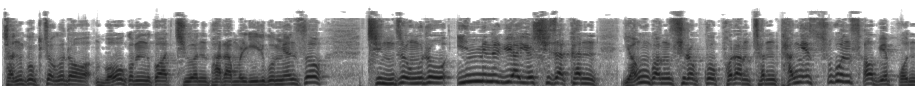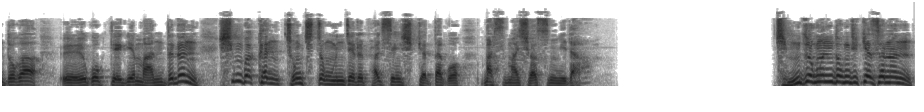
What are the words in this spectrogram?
전국적으로 모금과 지원 바람을 일구면서 진정으로 인민을 위하여 시작한 영광스럽고 보람찬 당의 수건 사업의 본도가 왜곡되게 만드는 심각한 정치적 문제를 발생시켰다고 말씀하셨습니다. 김정은 동지께서는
